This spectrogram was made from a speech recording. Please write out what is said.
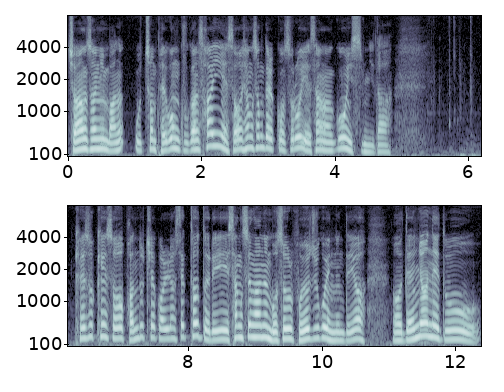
저항선이 15,100원 구간 사이에서 형성될 것으로 예상하고 있습니다. 계속해서 반도체 관련 섹터들이 상승하는 모습을 보여주고 있는데요. 어, 내년에도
